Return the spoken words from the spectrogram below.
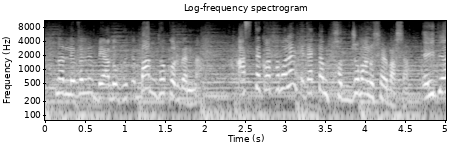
আপনার লেভেলের বেয়াদব হইতে বাধ্য করবেন না। আস্তে কথা বলেন এটা একটা ভদ্র মানুষের বাসা। এইটা?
